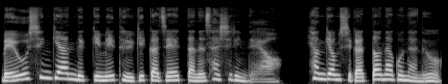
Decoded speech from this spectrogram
매우 신기한 느낌이 들기까지 했다는 사실인데요. 현경 씨가 떠나고 난 후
